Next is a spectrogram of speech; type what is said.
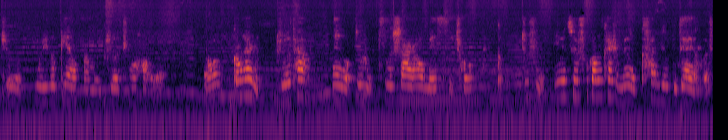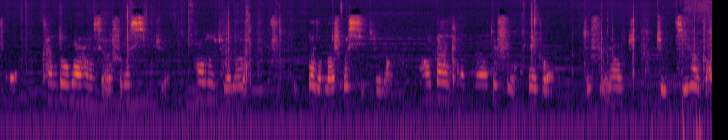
就有一个变化嘛，觉得挺好的。然后刚开始觉得他。那个就是自杀，然后没死成，就是因为最初刚开始没有看这部电影的时候，看豆瓣上写的是个喜剧，然后就觉得那怎么能是个喜剧呢？然后但是看他就是那种，就是要就急着找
